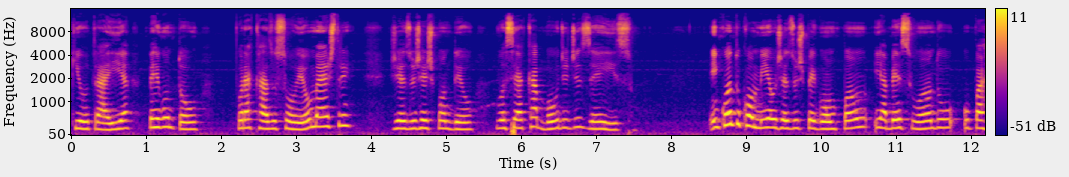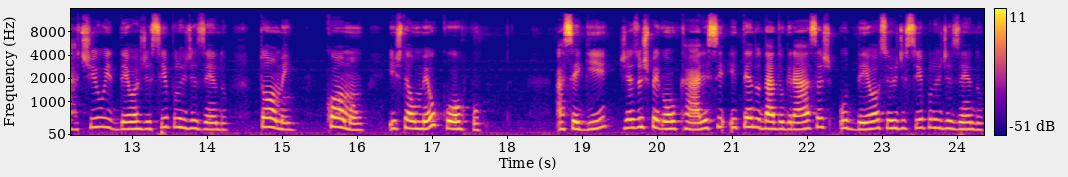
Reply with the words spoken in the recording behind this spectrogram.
que o traía, perguntou: Por acaso sou eu, mestre? Jesus respondeu: você acabou de dizer isso. Enquanto comiam, Jesus pegou um pão e, abençoando-o, o partiu e deu aos discípulos, dizendo: Tomem, comam, isto é o meu corpo. A seguir, Jesus pegou um cálice e, tendo dado graças, o deu aos seus discípulos, dizendo:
